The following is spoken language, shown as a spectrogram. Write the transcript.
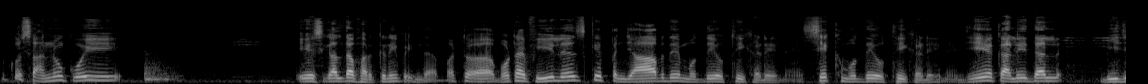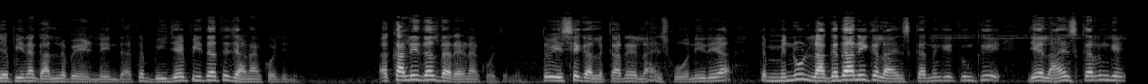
ਦੇਖੋ ਸਾਨੂੰ ਕੋਈ ਇਸ ਗੱਲ ਦਾ ਫ਼ਰਕ ਨਹੀਂ ਪੈਂਦਾ but what I feel is ਕਿ ਪੰਜਾਬ ਦੇ ਮੁੱਦੇ ਉੱਥੇ ਹੀ ਖੜੇ ਨੇ ਸਿੱਖ ਮੁੱਦੇ ਉੱਥੇ ਹੀ ਖੜੇ ਨੇ। ਜੇ ਅਕਾਲੀ ਦਲ ਬੀਜੇਪੀ ਨਾਲ ਗੱਲ ਨਿਬੇੜ ਲੈਂਦਾ ਤੇ ਬੀਜੇਪੀ ਦਾ ਤੇ ਜਾਣਾ ਕੁਝ ਨਹੀਂ। ਅਕਾਲੀ ਦਲ ਦਾ ਰਹਿਣਾ ਕੁਝ ਨਹੀਂ। ਤੇ ਇਸੇ ਗੱਲ ਕਾਰਨ ਅਲਾਈਅੰਸ ਹੋ ਨਹੀਂ ਰਿਹਾ ਤੇ ਮੈਨੂੰ ਲੱਗਦਾ ਨਹੀਂ ਕਿ ਅਲਾਈਅੰਸ ਕਰਨਗੇ ਕਿਉਂਕਿ ਜੇ ਅਲਾਈਅੰਸ ਕਰਨਗੇ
